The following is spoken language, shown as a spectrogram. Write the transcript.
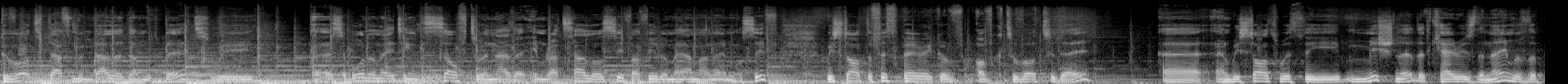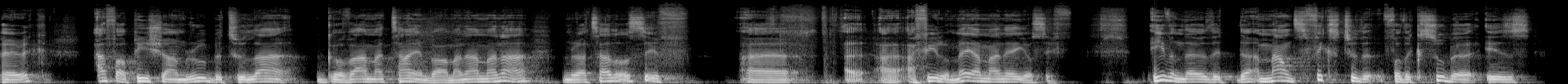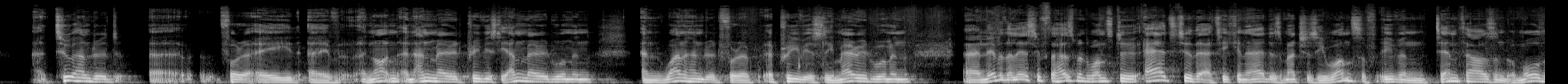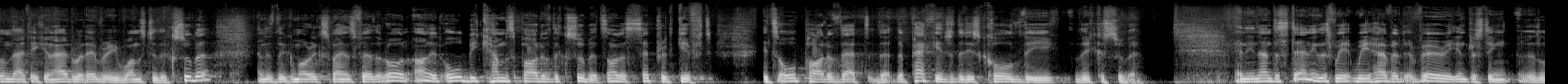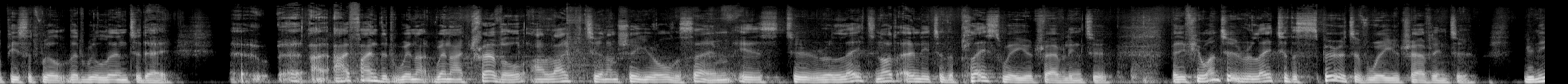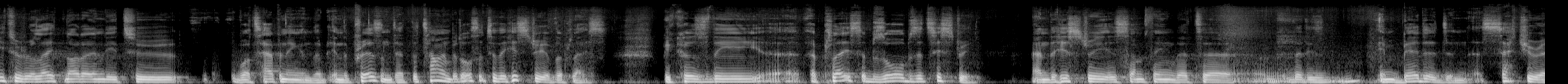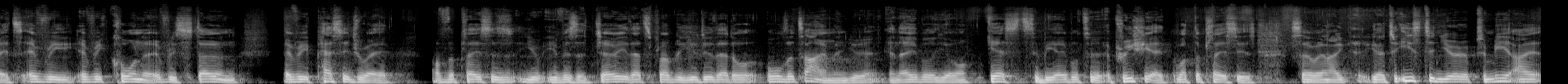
Pivot Daf Mundala Damud Bet, we uh, subordinating the self to another. Imratzal Osif, Afilu Mea Manem Osif. We start the fifth parak of, of Ktuvot today, uh, and we start with the Mishnah that carries the name of the parak, Afal Pisha Amru Betula Gova Matayim Ba'amana Mana, Imratzal Osif, Afilu Mea Mane Yosif even though the, the amounts fixed to the, for the ksuba is uh, 200 uh, for a, a, a non, an unmarried, previously unmarried woman, and 100 for a, a previously married woman. Uh, nevertheless, if the husband wants to add to that, he can add as much as he wants, even 10,000 or more than that, he can add whatever he wants to the ksuba. And as the Gemara explains further on, it all becomes part of the ksuba. It's not a separate gift. It's all part of that, the, the package that is called the, the ksuba. And in understanding this, we, we have a, a very interesting little piece that we'll, that we'll learn today. Uh, I, I, find that when I, when I travel, I like to, and I'm sure you're all the same, is to relate not only to the place where you're traveling to, but if you want to relate to the spirit of where you're traveling to, you need to relate not only to what's happening in the, in the present at the time, but also to the history of the place. Because the, uh, a place absorbs its history. And the history is something that, uh, that is embedded and saturates every, every corner, every stone, every passageway of the places you, you visit. Joey, that's probably, you do that all, all the time and you enable your guests to be able to appreciate what the place is. So when I go to Eastern Europe, to me, I,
